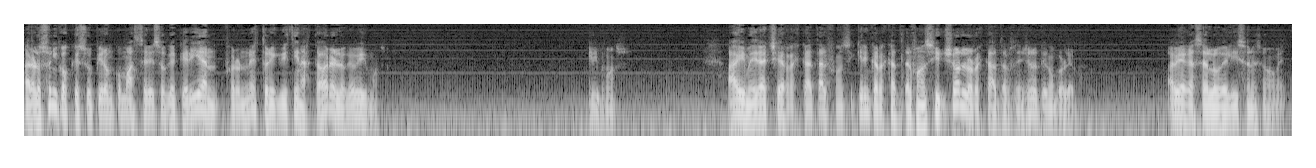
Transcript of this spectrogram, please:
Ahora, los únicos que supieron cómo hacer eso que querían fueron Néstor y Cristina. Hasta ahora es lo que vimos. Vimos. Ay, me dirá, che, rescata a Alfonsín. ¿Quieren que rescate a Alfonsín? Yo lo rescato a Alfonsín, yo no tengo problema. Había que hacer lo que él hizo en ese momento.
